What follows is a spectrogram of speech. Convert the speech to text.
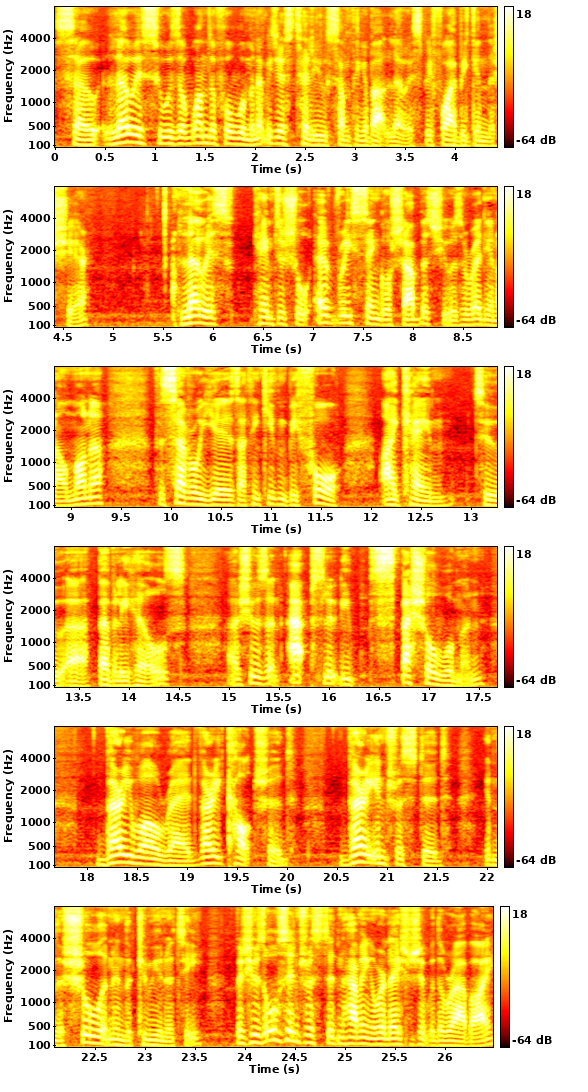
So Lois, who was a wonderful woman, let me just tell you something about Lois before I begin the share. Lois came to shul every single Shabbos. She was already an almana for several years. I think even before I came to uh, Beverly Hills, uh, she was an absolutely special woman, very well read, very cultured, very interested in the shul and in the community. But she was also interested in having a relationship with the rabbi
